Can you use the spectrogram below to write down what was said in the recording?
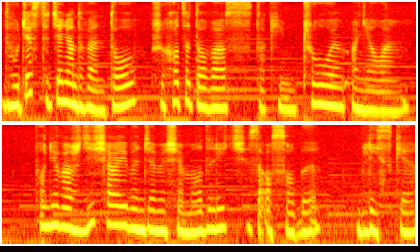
20 dzień Adwentu przychodzę do Was z takim czułym aniołem, ponieważ dzisiaj będziemy się modlić za osoby bliskie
